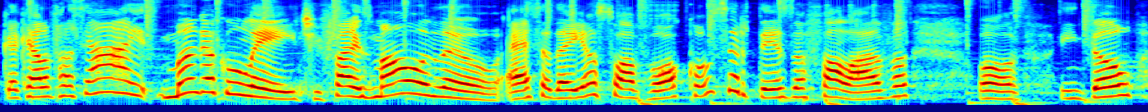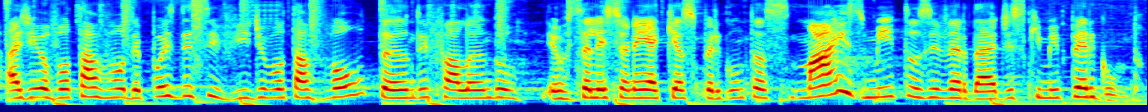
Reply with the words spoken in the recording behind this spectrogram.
que aquela fala assim, ah, manga com leite, faz mal ou não? Essa daí a sua avó com certeza falava. Ó, então, eu vou estar, tá, depois desse vídeo, eu vou estar tá voltando e falando. Eu selecionei aqui as perguntas mais mitos e verdades que me perguntam.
